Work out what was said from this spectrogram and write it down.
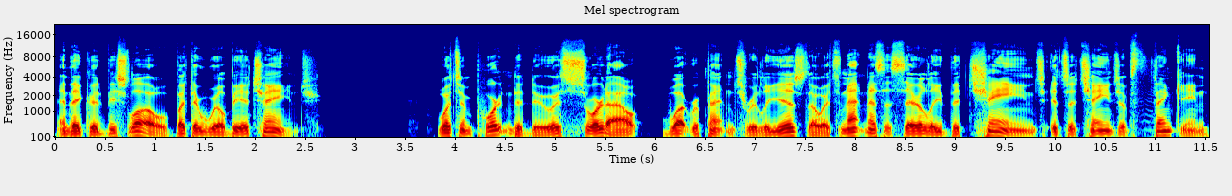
and they could be slow, but there will be a change. What's important to do is sort out what repentance really is, though. It's not necessarily the change, it's a change of thinking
